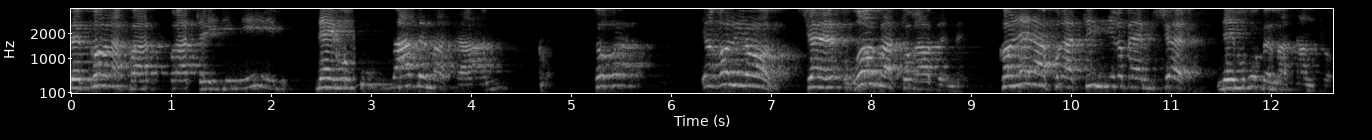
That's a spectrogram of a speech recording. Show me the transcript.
וכל הפרטי דינים נאמרו כבר במתן תורה. יכול להיות שרוב התורה באמת, כולל הפרטים, נראה בהמשך, נאמרו במתן תורה.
